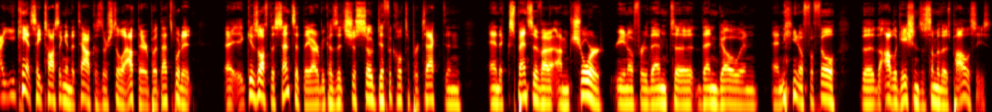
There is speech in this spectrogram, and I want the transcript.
I, you can't say tossing in the towel because they're still out there, but that's what it it gives off the sense that they are because it's just so difficult to protect and and expensive. I, I'm sure you know for them to then go and and you know fulfill the the obligations of some of those policies.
